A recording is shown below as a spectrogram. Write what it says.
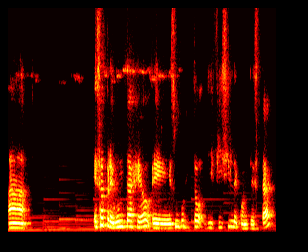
Ah, esa pregunta, Geo, eh, es un poquito difícil de contestar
